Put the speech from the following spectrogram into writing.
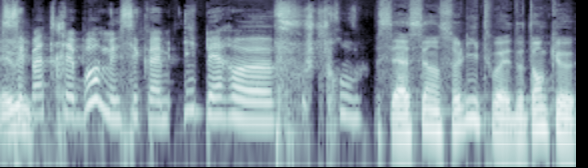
C'est oui. pas très beau, mais c'est quand même hyper euh, fou, je trouve. C'est assez insolite, ouais. D'autant que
